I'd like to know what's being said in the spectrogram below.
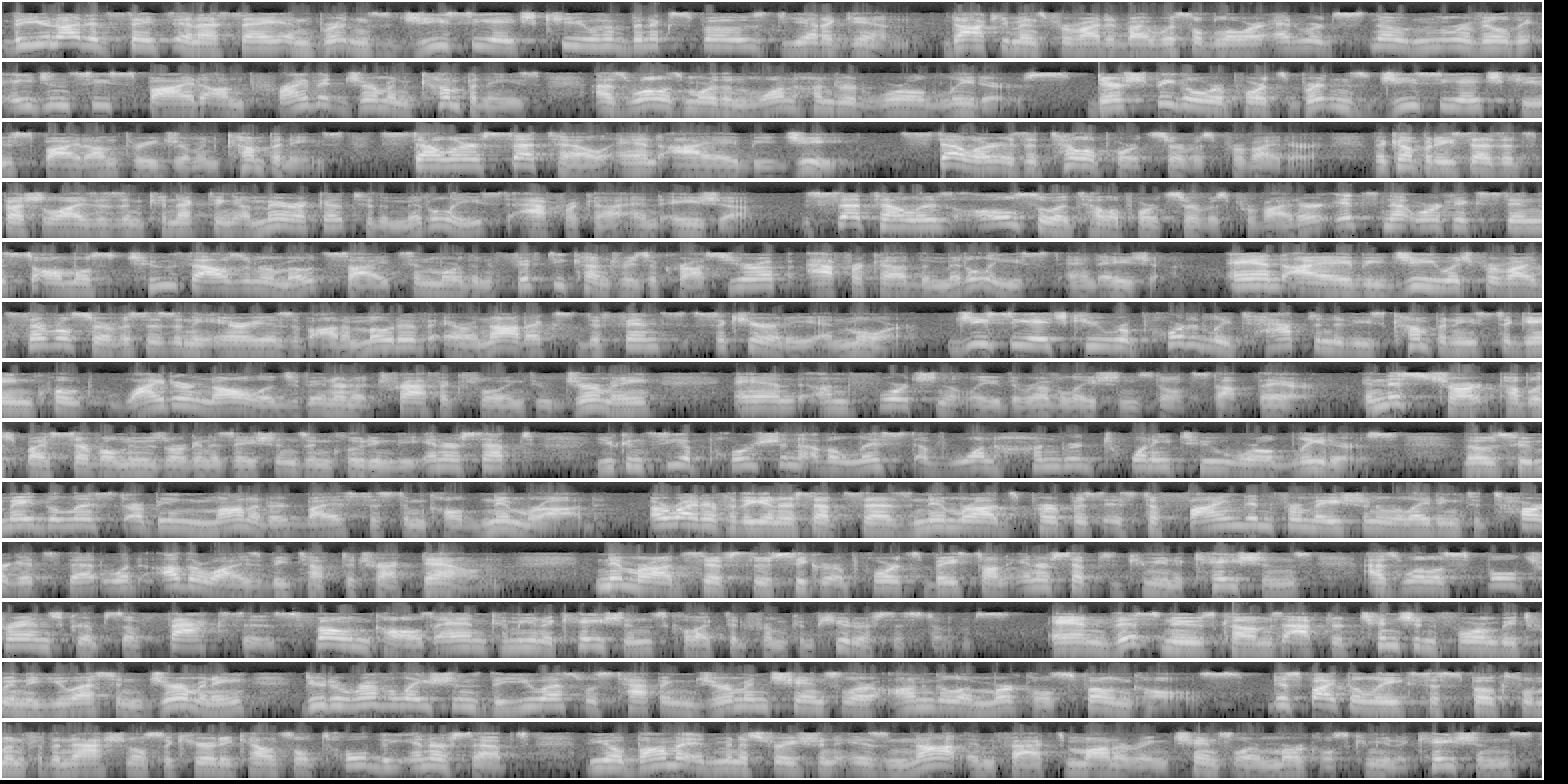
The United States NSA and Britain's GCHQ have been exposed yet again. Documents provided by whistleblower Edward Snowden reveal the agency spied on private German companies as well as more than 100 world leaders. Der Spiegel reports Britain's GCHQ spied on three German companies, Stellar, Cetel, and IABG. Stellar is a teleport service provider. The company says it specializes in connecting America to the Middle East, Africa, and Asia. Cetel is also a teleport service provider. Its network extends to almost 2,000 remote sites in more than 50 countries across Europe, Africa, the Middle East, and Asia and IABG, which provides several services in the areas of automotive, aeronautics, defense, security, and more. GCHQ reportedly tapped into these companies to gain, quote, wider knowledge of internet traffic flowing through Germany, and unfortunately, the revelations don't stop there. In this chart, published by several news organizations, including The Intercept, you can see a portion of a list of 122 world leaders. Those who made the list are being monitored by a system called Nymrod. A writer for The Intercept says Nymrod's purpose is to find information relating to targets that would otherwise be tough to track down. Nymrod sifts through secret reports based on intercepted communications, as well as full transcripts of faxes, phone calls, and communications collected from computer systems. And this news comes after tension formed between the U.S. and Germany due to revelations the U.S. was tapping German Chancellor Angela Merkel's phone calls. Despite the leaks, a spokeswoman for the National Security Council told The Intercept the Obama administration is not, in fact, monitoring Chancellor Merkel's communications.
